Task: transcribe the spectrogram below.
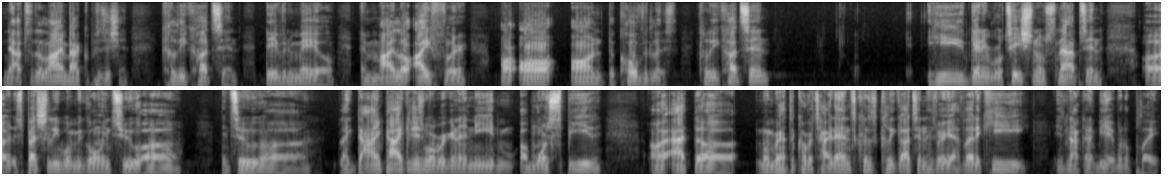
Now to the linebacker position. Khaleke Hudson, David Mayo, and Milo Eifler are all on the COVID list. Khaleke Hudson, he's getting rotational snaps in, uh, especially when we go into uh, into uh, like dime packages where we're gonna need a more speed uh, at the when we have to cover tight ends because Hudson is very athletic. He is not going to be able to play.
